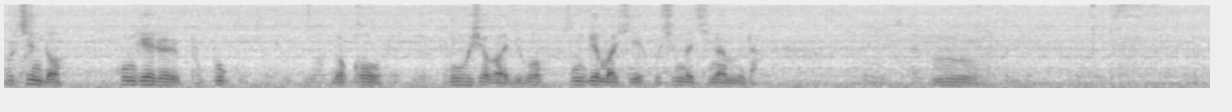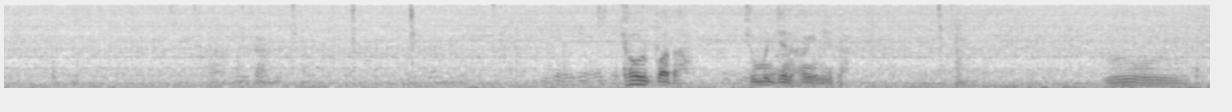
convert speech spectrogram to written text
훨씬 더 홍게를 푹푹 넣고 구우셔가지고 홍게 맛이 훨씬 더 진합니다. 음. 겨울바다 주문진 항입니다. 음.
